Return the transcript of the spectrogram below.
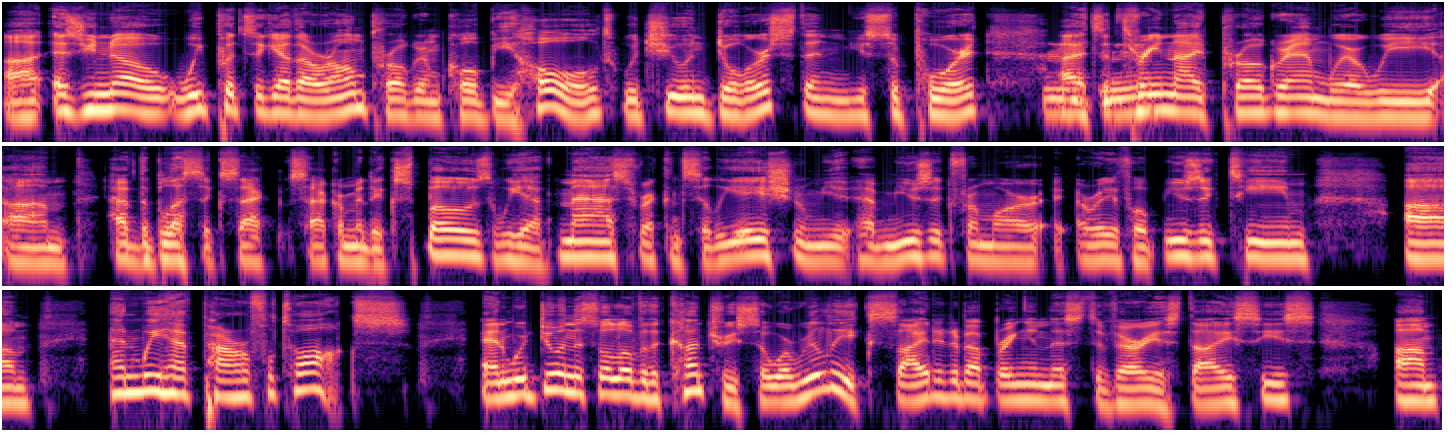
uh, as you know we put together our own program called behold which you endorsed and you support mm-hmm. uh, it's a mm-hmm. three night program where we um, have the blessed sac- sacrament exposed we have mass reconciliation we have music from our array of hope music team um, and we have powerful talks and we're doing this all over the country so we're really excited about bringing this to various dioceses um,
